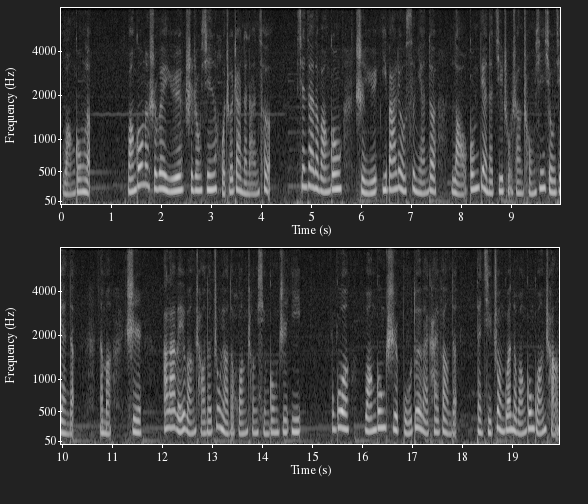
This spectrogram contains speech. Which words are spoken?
王宫了。王宫呢是位于市中心火车站的南侧。现在的王宫是于1864年的老宫殿的基础上重新修建的。那么是。阿拉维王朝的重要的皇城行宫之一，不过王宫是不对外开放的，但其壮观的王宫广场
